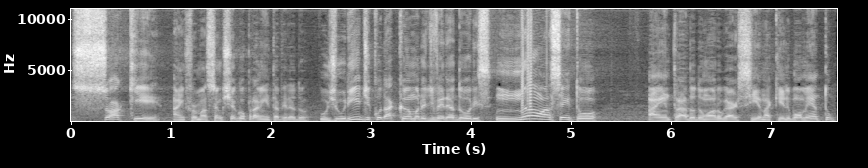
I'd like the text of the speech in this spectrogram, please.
Só que, a informação que chegou para mim, tá, vereador? O jurídico da Câmara de Vereadores não aceitou a entrada do Mauro Garcia naquele momento,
